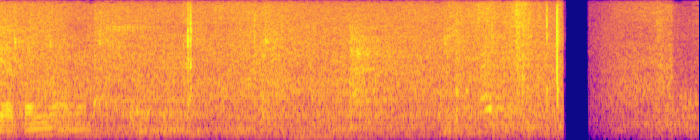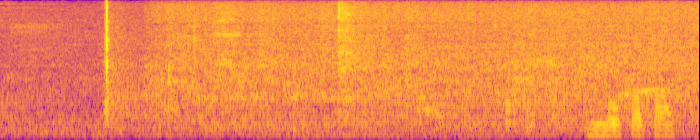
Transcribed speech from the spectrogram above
Thôi Cô kẻ. Mua con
